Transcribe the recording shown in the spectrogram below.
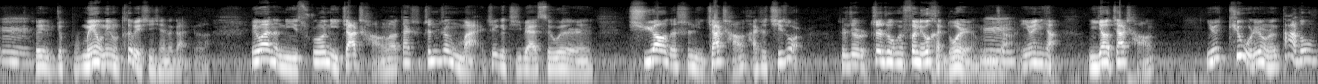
嗯所以就不没有那种特别新鲜的感觉了。另外呢，你说你加长了，但是真正买这个级别 SUV 的人，需要的是你加长还是七座？这就是这就会分流很多人。我跟你讲，嗯因为你想你要加长，因为 Q 五这种人大都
